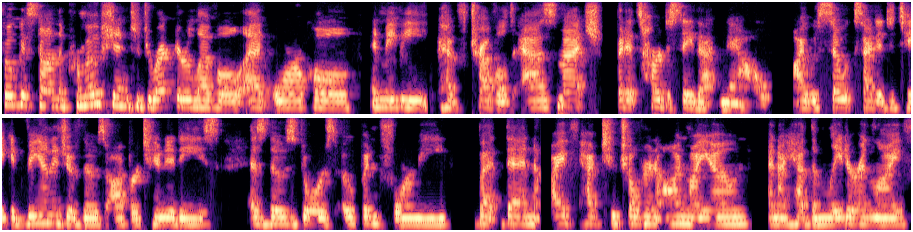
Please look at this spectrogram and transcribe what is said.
focused on the promotion to director level at Oracle and maybe have traveled as much, but it's hard to say that now. I was so excited to take advantage of those opportunities as those doors opened for me. But then I've had two children on my own and I had them later in life,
